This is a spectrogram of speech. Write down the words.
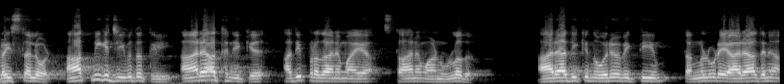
ക്രൈസ്തലോൾ ആത്മീക ജീവിതത്തിൽ ആരാധനയ്ക്ക് അതിപ്രധാനമായ സ്ഥാനമാണുള്ളത്. ആരാധിക്കുന്ന ഓരോ വ്യക്തിയും തങ്ങളുടെ ആരാധന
